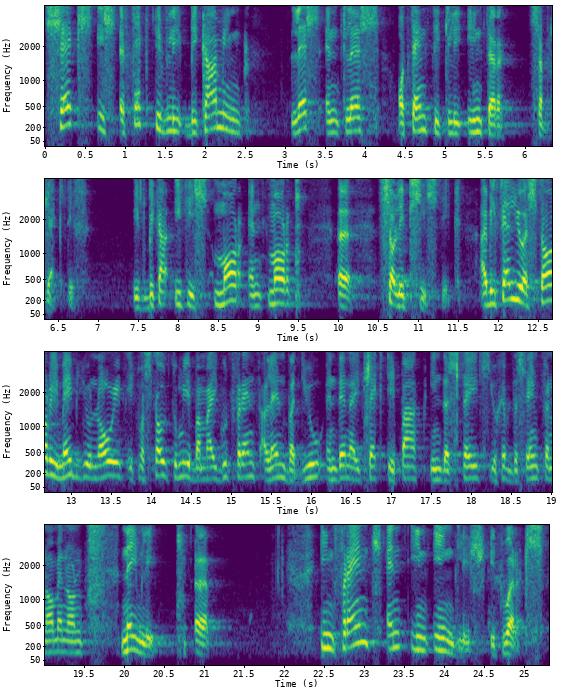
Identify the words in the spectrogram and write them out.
sex is effectively becoming less and less authentically intersubjective. It, it is more and more uh, solipsistic. I will tell you a story, maybe you know it. It was told to me by my good friend Alain Badiou, and then I checked it up. In the States, you have the same phenomenon. Namely, uh, in French and in English, it works.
